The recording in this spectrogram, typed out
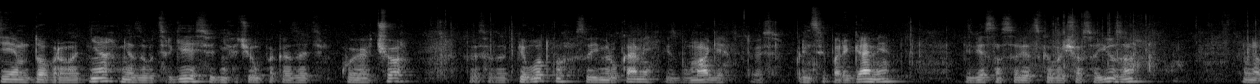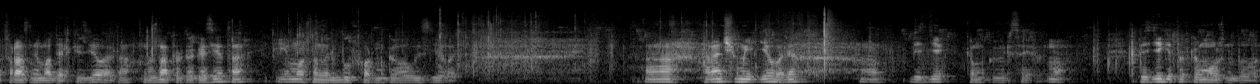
Всем доброго дня, меня зовут Сергей, сегодня хочу вам показать кое-что. То есть вот эту пилотку своими руками из бумаги, то есть принцип оригами, известно Советского еще Союза. Вот разные модельки сделали, да. Нужна только газета и можно на любую форму головы сделать. А, раньше мы их делали а, везде, кому, как говорится, ну, везде, где только можно было.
